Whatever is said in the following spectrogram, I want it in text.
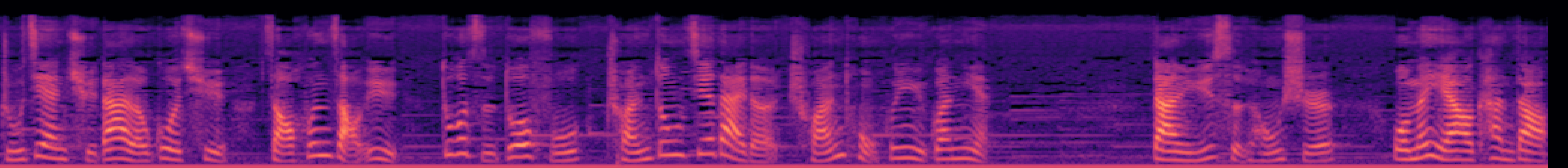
逐渐取代了过去早婚早育、多子多福、传宗接代的传统婚育观念。但与此同时，我们也要看到，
